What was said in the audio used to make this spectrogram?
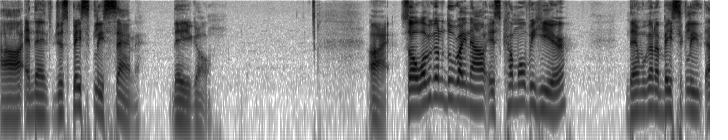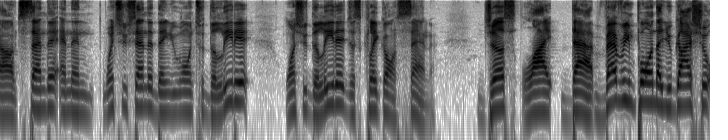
Uh, and then just basically send. There you go. All right. So what we're going to do right now is come over here. Then we're going to basically uh, send it. And then once you send it, then you're going to delete it. Once you delete it, just click on send. Just like that. Very important that you guys should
